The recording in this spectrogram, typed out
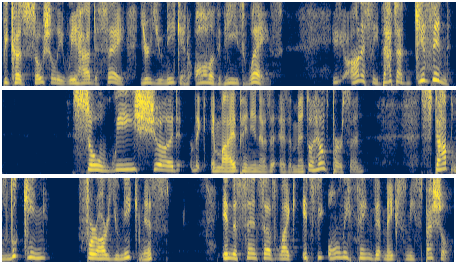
because socially we had to say you're unique in all of these ways. Honestly, that's a given. So we should, like, in my opinion, as a, as a mental health person, stop looking for our uniqueness in the sense of like, it's the only thing that makes me special.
